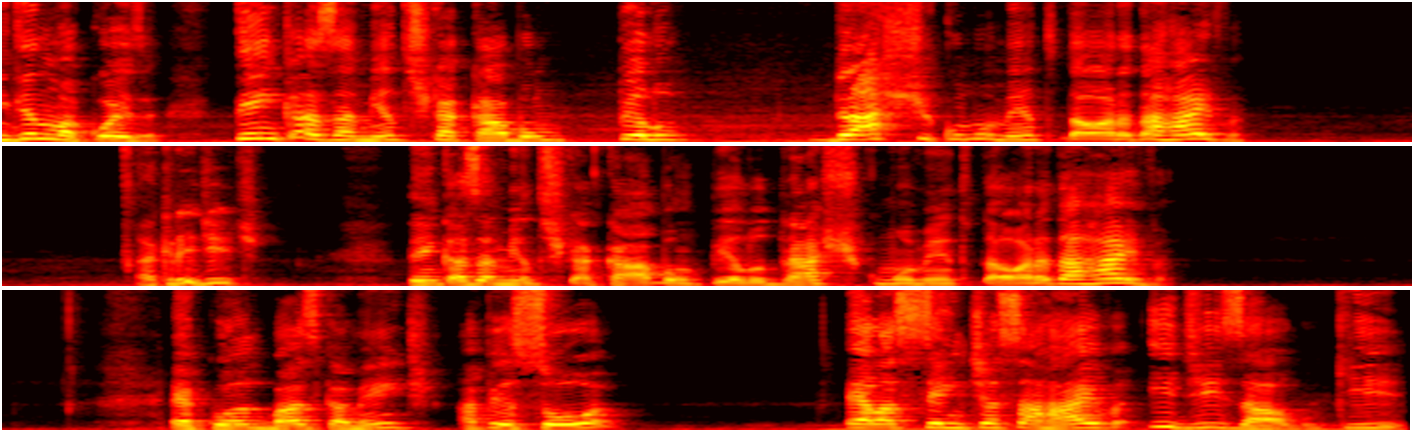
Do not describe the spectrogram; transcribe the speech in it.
Entenda uma coisa: tem casamentos que acabam pelo drástico momento da hora da raiva. Acredite. Tem casamentos que acabam pelo drástico momento da hora da raiva. É quando basicamente a pessoa ela sente essa raiva e diz algo que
